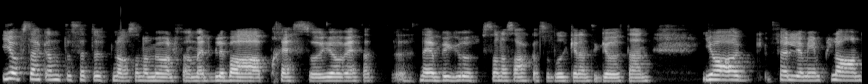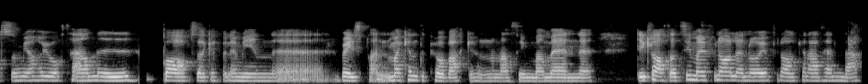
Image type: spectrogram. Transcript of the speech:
jag försöker inte sätta upp några sådana mål för mig. Det blir bara press och jag vet att eh, när jag bygger upp sådana saker så brukar det inte gå utan jag följer min plan som jag har gjort här nu. Bara försöka följa min eh, raceplan. Man kan inte påverka hur någon annan simmar men eh, det är klart att simma i finalen och i final kan allt hända.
